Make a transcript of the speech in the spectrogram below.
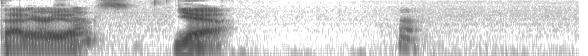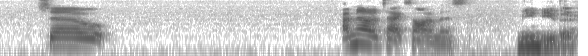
that area. Oaks? Yeah. So, I'm not a taxonomist. Me neither.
